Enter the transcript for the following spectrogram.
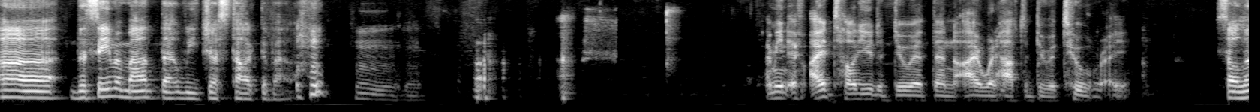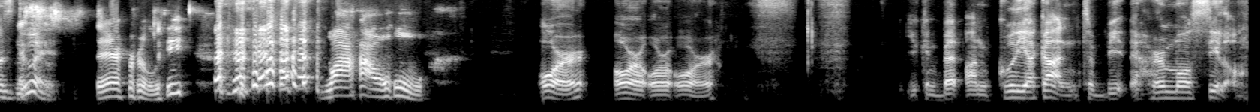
Uh the same amount that we just talked about. Hmm. I mean, if I tell you to do it, then I would have to do it too, right? So let's do it. Necessarily? wow. Or, or, or, or, you can bet on Culiacan to beat Hermosillo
